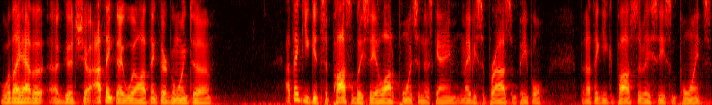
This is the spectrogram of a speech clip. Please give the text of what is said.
Will they have a, a good show? I think they will. I think they're going to. I think you could possibly see a lot of points in this game, maybe surprise some people, but I think you could possibly see some points.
